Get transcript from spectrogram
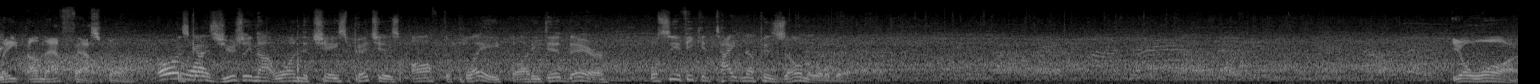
Late on that fastball. Oh, This guy's usually not one to chase pitches off the plate, but he did there. We'll see if he can tighten up his zone a little bit. Yo one.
